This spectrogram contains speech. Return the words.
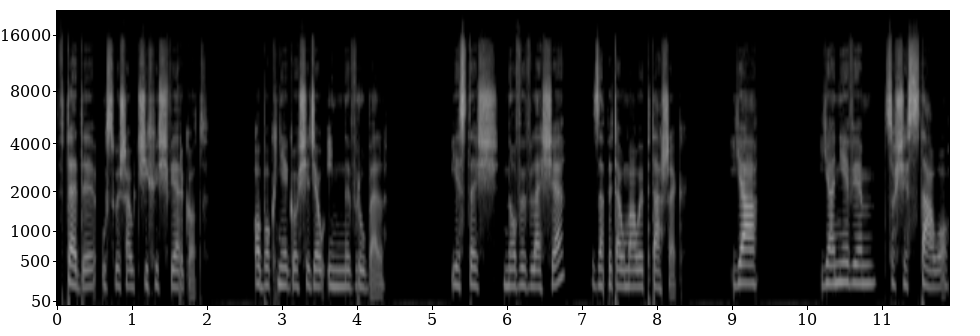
Wtedy usłyszał cichy świergot. Obok niego siedział inny wróbel. Jesteś nowy w lesie? zapytał mały ptaszek. Ja. Ja nie wiem, co się stało.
